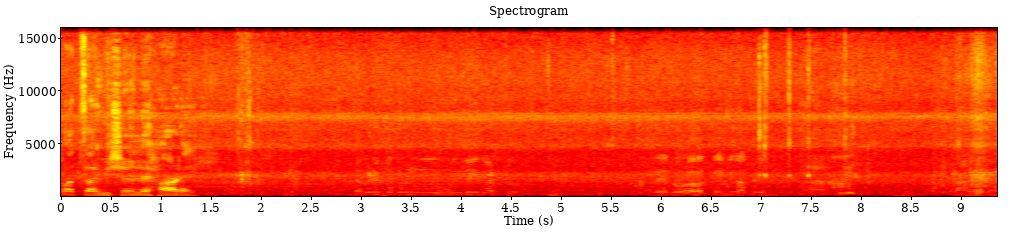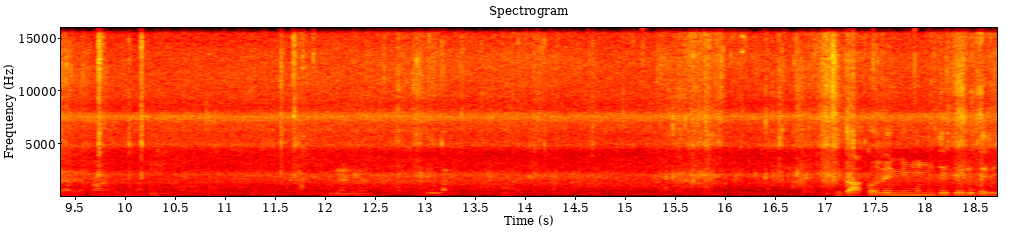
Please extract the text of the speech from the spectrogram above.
पाचचा विषय लय हार्ड आहे. दगडे पकडून उंदीर काढतो. अरे डोळं होत नाही मी काकडे ती दाखवले मी म्हणून ते तेवढी तरी.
